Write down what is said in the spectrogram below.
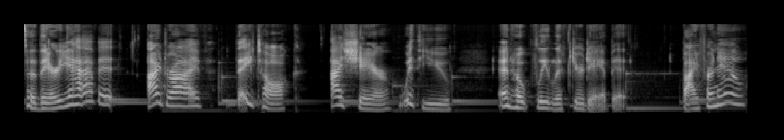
So there you have it. I drive, they talk, I share with you, and hopefully lift your day a bit. Bye for now.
